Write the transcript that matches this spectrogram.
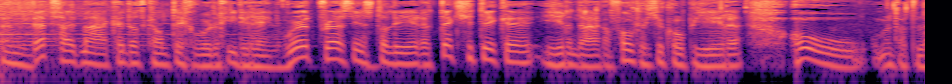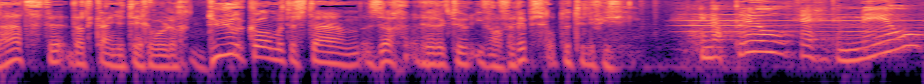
Een website maken, dat kan tegenwoordig iedereen. WordPress installeren, tekstje tikken, hier en daar een fotootje kopiëren. Oh, met dat laatste, dat kan je tegenwoordig duur komen te staan, zag redacteur Ivan Verrips op de televisie. In april kreeg ik een mail.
